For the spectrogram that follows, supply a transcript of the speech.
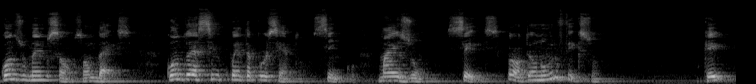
Quantos membros são? São 10. Quanto é 50%? 5. Mais um, 6. Pronto, é um número fixo. Ok?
